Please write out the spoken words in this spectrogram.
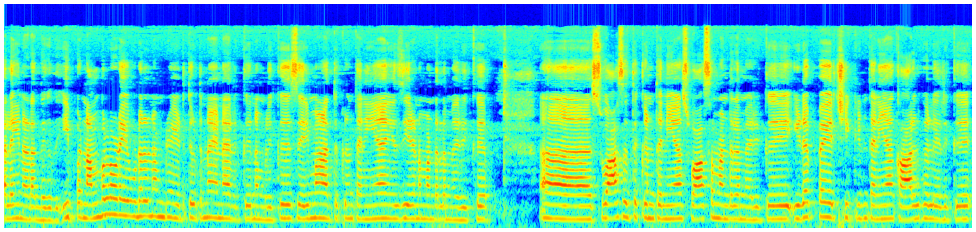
வேலையும் நடந்துக்குது. இப்போ நம்மளுடைய உடல் நம்ம எடுத்துக்கிட்டோம்னா என்ன இருக்குது நம்மளுக்கு செரிமானத்துக்குன்னு தனியாக ஜீரண மண்டலம் இருக்குது சுவாசத்துக்குன்னு தனியாக சுவாச மண்டலம் இருக்குது இடப்பெயர்ச்சிக்குன்னு தனியாக கால்கள் இருக்குது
